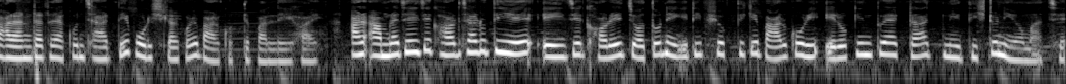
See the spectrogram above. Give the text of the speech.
বারান্দাটা এখন ঝাড় দিয়ে পরিষ্কার করে বার করতে পারলেই হয়। আর আমরা যে এই যে ঘর ঝাড়ু দিয়ে এই যে ঘরের যত নেগেটিভ শক্তিকে বার করি, এরও কিন্তু একটা নির্দিষ্ট নিয়ম আছে।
